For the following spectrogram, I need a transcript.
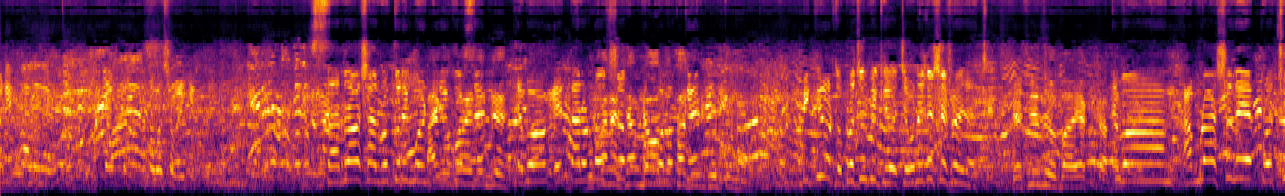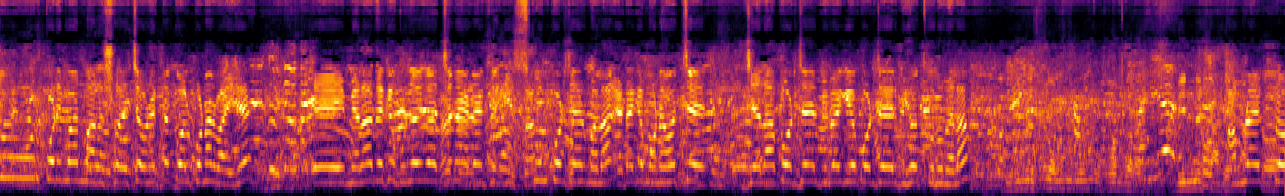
অনেক ভালো লাগে ধন্যবাদ সবাইকে। স্যাররাও সার্বক্ষণিক মনিটরিং করছেন এবং তারুণ্য উৎসব বিক্রি হতো প্রচুর বিক্রি হচ্ছে অনেকে শেষ হয়ে যাচ্ছে। এবং আমরা আসলে প্রচুর পরিমাণ মানুষ হয়েছে অনেকটা কল্পনার বাইরে। এই মেলা দেখে বোঝাই যাচ্ছে না এটা একটা স্কুল পর্যায়ের মেলা। এটাকে মনে হচ্ছে জেলা পর্যায়ের বিভাগীয় পর্যায়ের বৃহৎ কোনো মেলা। আমরা একটু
